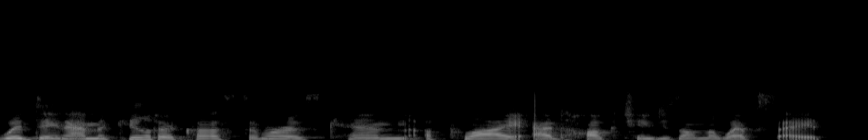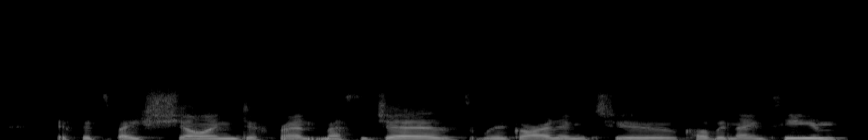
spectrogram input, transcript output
With Dynamic Yield, our customers can apply ad hoc changes on the website. If it's by showing different messages regarding to COVID-19,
